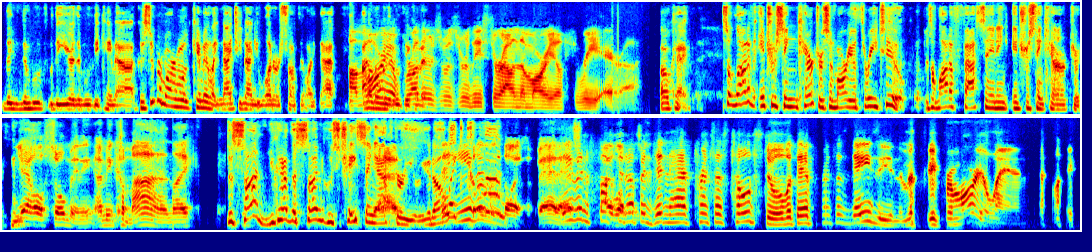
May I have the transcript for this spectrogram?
the the movie the year the movie came out because Super Mario World came in like 1991 or something like that. Uh, I don't know when the Mario movie. Brothers was released around the Mario 3 era. Okay. There's a lot of interesting characters in Mario 3 too. There's a lot of fascinating, interesting characters. in Yeah, oh, so many. I mean, come on, like The sun. You can have the sun who's chasing Yes. after you. You know, They like even- come on. thought it was a badass. They even I fucked it up this. and didn't have Princess Toadstool, but they had Princess Daisy in the movie from Mario Land.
